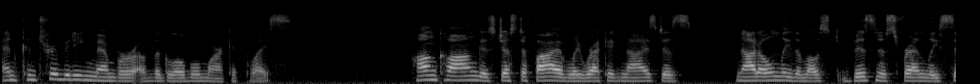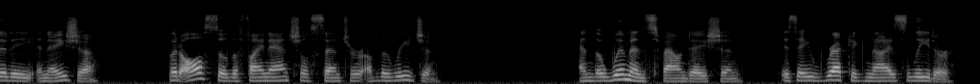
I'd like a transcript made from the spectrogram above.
and contributing member of the global marketplace. Hong Kong is justifiably recognized as not only the most business friendly city in Asia, but also the financial center of the region. And the Women's Foundation is a recognized leader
